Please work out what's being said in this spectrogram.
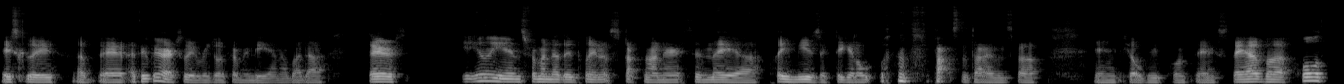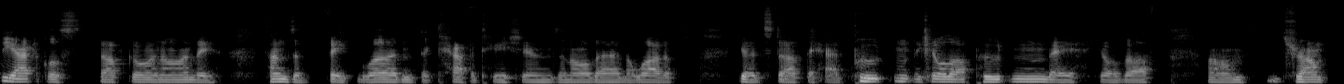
basically a band. I think they're actually originally from Indiana, but uh, they're aliens from another planet stuck on Earth, and they uh, play music to get a, pass the time and stuff, and kill people and things. They have a whole theatrical stuff going on. They tons of fake blood and decapitations and all that, and a lot of good stuff. They had Putin. They killed off Putin. They killed off um, Trump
